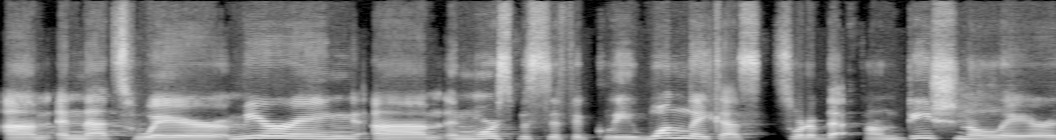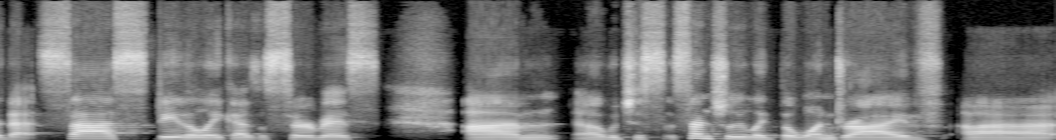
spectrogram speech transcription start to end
Um, and that's where mirroring, um, and more specifically, OneLake as sort of that foundational layer, that SaaS data lake as a service, um, uh, which is essentially like the OneDrive uh,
